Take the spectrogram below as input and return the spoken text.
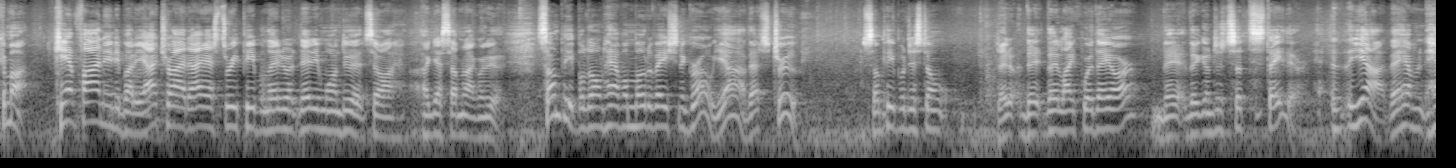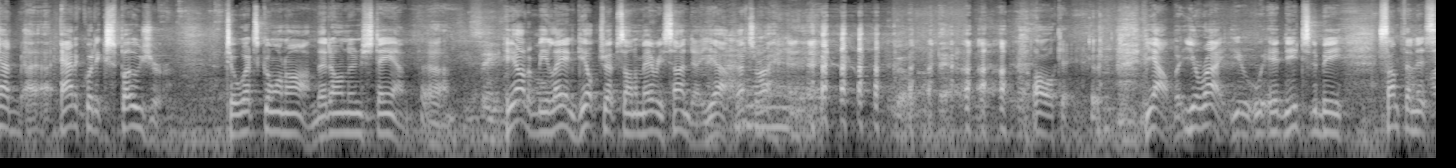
Come on. Can't find anybody. I tried. I asked three people. They, don't, they didn't want to do it, so I, I guess I'm not going to do it. Some people don't have a motivation to grow. Yeah, that's true. Some people just don't. They, they, they like where they are. They, they're going to just stay there. Yeah, they haven't had uh, adequate exposure to what's going on. They don't understand. Uh, he ought to be laying guilt trips on them every Sunday. Yeah, that's right. oh, okay. yeah, but you're right. You, it needs to be something that's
